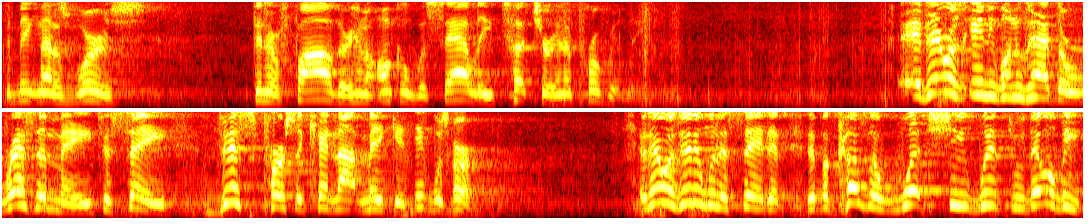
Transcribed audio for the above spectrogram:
To make matters worse, then her father and her uncle would sadly touch her inappropriately. If there was anyone who had the resume to say, this person cannot make it, it was her. If there was anyone that said that, that because of what she went through, there would be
